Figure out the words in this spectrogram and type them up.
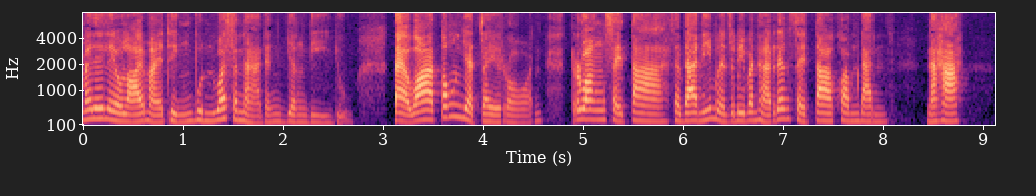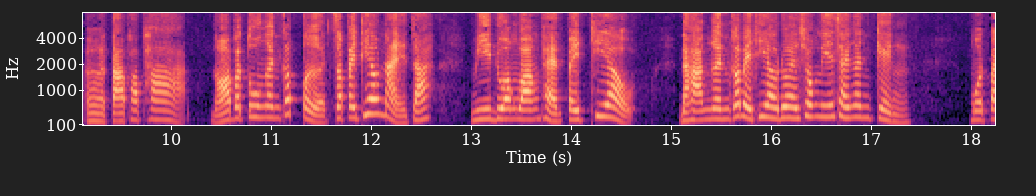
ไม่ได้เลวร้ายหมายถึงบุญวาสนายังยังดีอยู่ แต่ว่าต้องอย่าใจร้อน ระวังสายตา สัปดาห์นี้เหมือนจะมีปัญหาเรื่องสายตาความดัน นะคะเออตาผ้าผ้าๆเนาะประตูเงินก็เปิดจะไปเที่ยวไหนจ๊ะมีดวงวางแผนไปเที่ยวนะคะ เงินก็ไปเที่ยวด้วยช่วงนี้ใช้เงินเก่ง หมดไป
